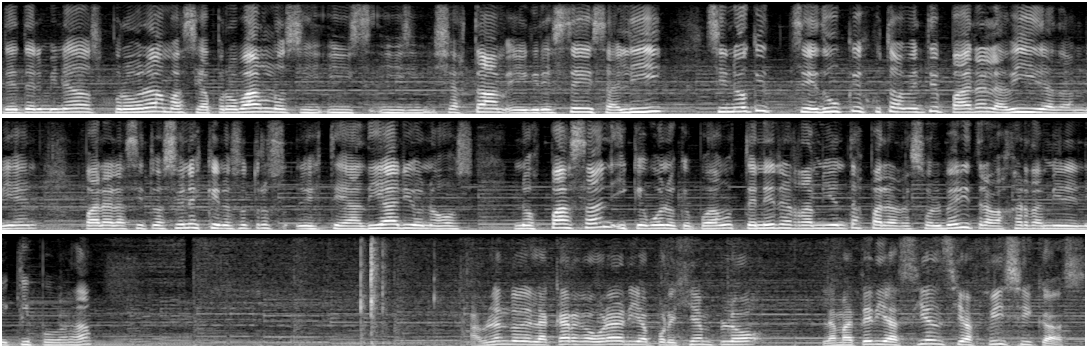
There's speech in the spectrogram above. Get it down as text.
determinados programas y aprobarlos y, ya está, egresé, salí, sino que se eduque justamente para la vida también, para las situaciones que nosotros este, a diario nos, nos pasan y que bueno, que podamos tener herramientas para resolver y trabajar también en equipo, ¿verdad? Hablando de la carga horaria, por ejemplo, la materia ciencias físicas,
